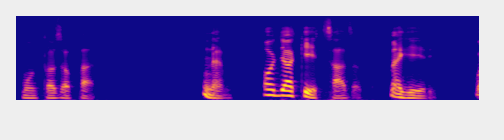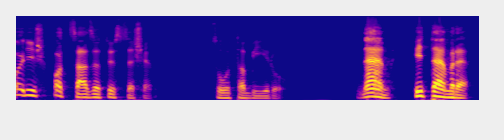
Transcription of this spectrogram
mondta az apát. Nem, adjál kétszázat, megéri, vagyis hatszázat összesen, szólt a bíró. Nem, hitemre!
